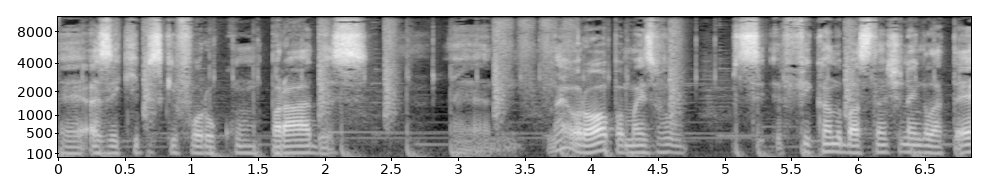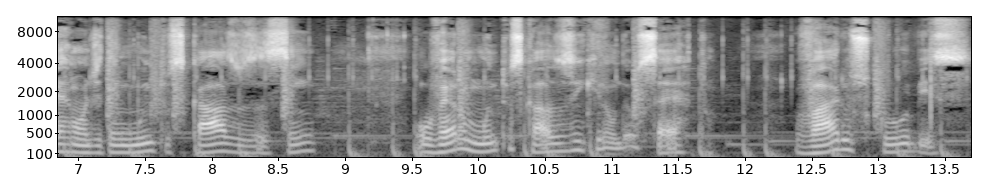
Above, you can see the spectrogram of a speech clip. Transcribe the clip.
é, as equipes que foram compradas é, na Europa, mas ficando bastante na Inglaterra, onde tem muitos casos assim, houveram muitos casos em que não deu certo. Vários clubes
